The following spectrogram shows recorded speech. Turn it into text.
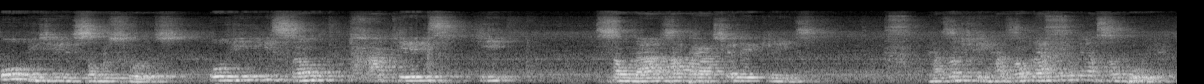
houve diminuição dos furtos, houve inibição àqueles que são dados à prática da eclipse. Razão de quê? Razão da iluminação pública.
